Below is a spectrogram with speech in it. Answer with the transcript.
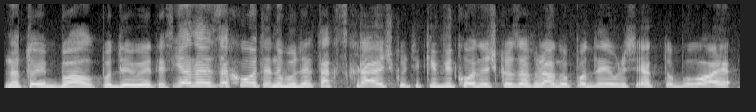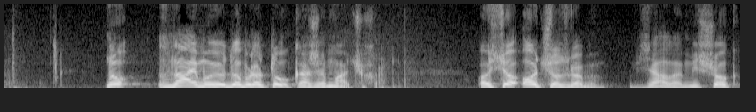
на той бал подивитись. Я навіть заходити не буду, я так з краєчку, тільки в віконечко загляну, подивлюся, як то буває. Ну, знай мою доброту, каже мачуха. Ось от що зробимо. Взяла мішок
